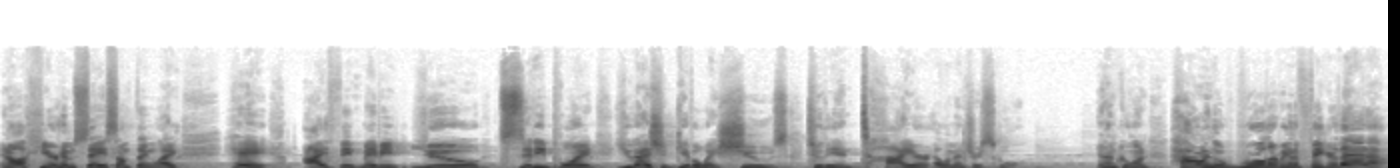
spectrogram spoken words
And I'll hear him say something like, Hey, I think maybe you, City Point, you guys should give away shoes to the entire elementary school. And I'm going, How in the world are we going to figure that out?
